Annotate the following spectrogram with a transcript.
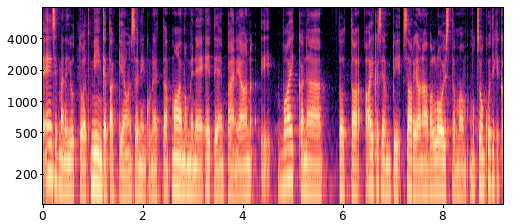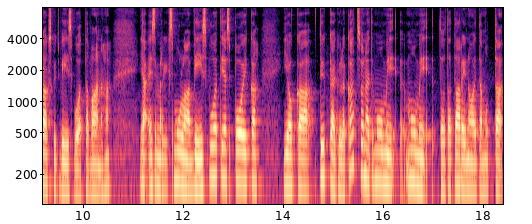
ensimmäinen juttu, että minkä takia on se, niin että maailma menee eteenpäin ja on, vaikka nämä tota, aikaisempi sarja on aivan loistava, mutta se on kuitenkin 25 vuotta vanha. Ja esimerkiksi mulla on viisivuotias poika, joka tykkää kyllä katsoa näitä muumi, muumi tota, tarinoita, mutta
